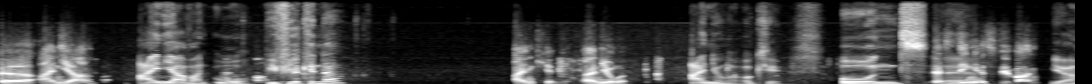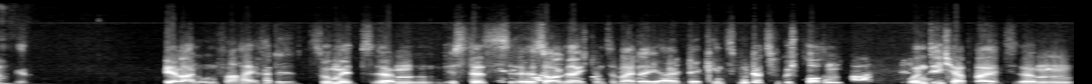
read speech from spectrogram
äh, ein Jahr, Ein Jahr waren. Oh, wie viele Kinder? ein Kind, ein Junge. Ein Junge, okay. Und Das äh, Ding ist, wir waren, ja, wir, wir waren unverheiratet, somit ähm, ist das äh, Sorgerecht und so weiter ja der Kindsmutter zugesprochen. Und ich habe halt ähm,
